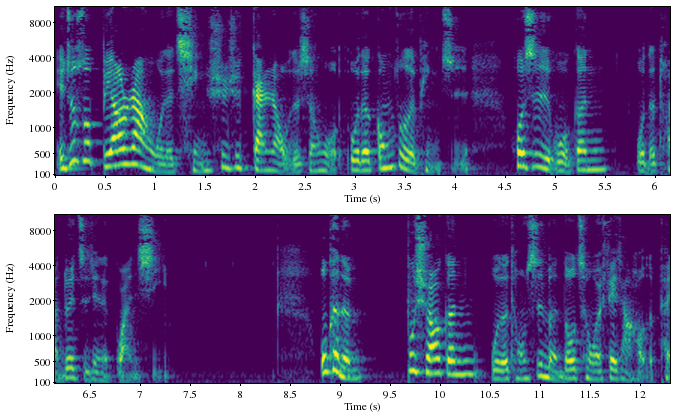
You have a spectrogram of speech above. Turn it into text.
也就是说，不要让我的情绪去干扰我的生活、我的工作的品质，或是我跟我的团队之间的关系。我可能不需要跟我的同事们都成为非常好的朋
